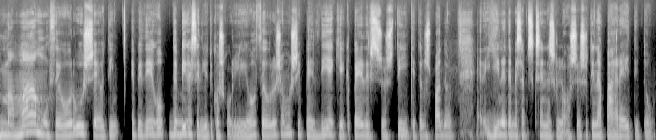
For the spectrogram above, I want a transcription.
μαμά μου θεωρούσε ότι, επειδή εγώ δεν πήγα σε ιδιωτικό σχολείο, θεωρούσε όμως η παιδεία και η εκπαίδευση σωστή και τέλος πάντων ε, γίνεται μέσα από τις ξένες γλώσσες, ότι είναι απαραίτητο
